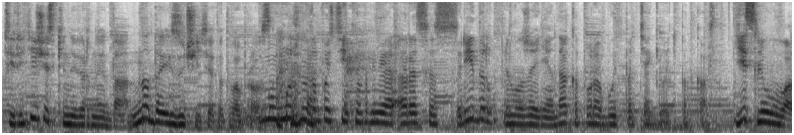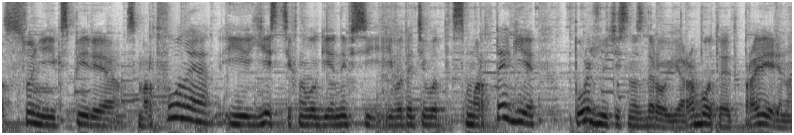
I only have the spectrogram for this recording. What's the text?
Теоретически, наверное, да. Надо изучить этот вопрос. Ну, можно запустить, например, RSS Reader приложение, да, которое будет подтягивать подкаст. Если у вас Sony Xperia смартфоны и есть технология NFC и вот эти вот смарт-теги, пользуйтесь на здоровье. Работает, проверено.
